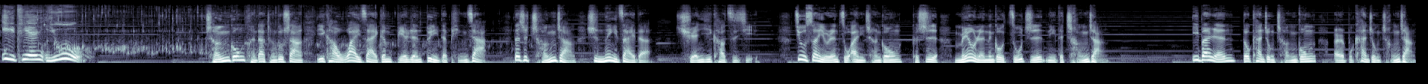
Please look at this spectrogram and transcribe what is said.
一天一物，成功很大程度上依靠外在跟别人对你的评价，但是成长是内在的，全依靠自己。就算有人阻碍你成功，可是没有人能够阻止你的成长。”一般人都看重成功而不看重成长，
